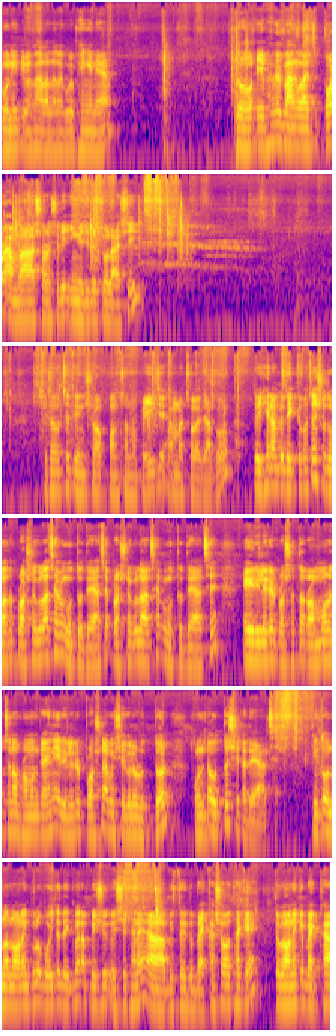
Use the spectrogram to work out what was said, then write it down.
গণিত এভাবে আলাদা আলাদা করে ভেঙে নেয়া। তো এভাবে বাংলা পর আমরা সরাসরি ইংরেজিতে চলে আসি। সেটা হচ্ছে তিনশো পঞ্চান্ন পেজে আমরা চলে যাব। তো এখানে আপনি দেখতে পাচ্ছেন শুধুমাত্র প্রশ্নগুলো আছে এবং উত্তর দেওয়া আছে, প্রশ্নগুলো আছে এবং উত্তর দেওয়া আছে। এই রিলেটেড প্রশ্ন রম্য রচনা, ভ্রমণ কাহিনী, এই রিলেটেড প্রশ্ন এবং সেগুলোর উত্তর, কোনটা উত্তর সেটা দেওয়া আছে। কিন্তু অন্যান্য অনেকগুলো বইতে দেখবেন আপনি সেখানে বিস্তারিত ব্যাখ্যা সহ থাকে। তবে অনেকে ব্যাখ্যা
